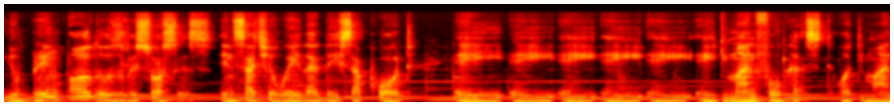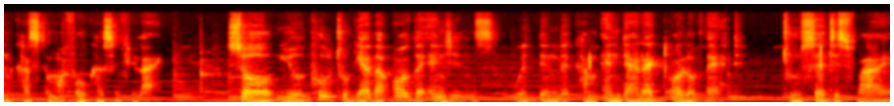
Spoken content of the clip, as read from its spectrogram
you bring all those resources in such a way that they support a, a, a, a, a, demand focused or demand customer focus, if you like. So you pull together all the engines within the company and direct all of that to satisfy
